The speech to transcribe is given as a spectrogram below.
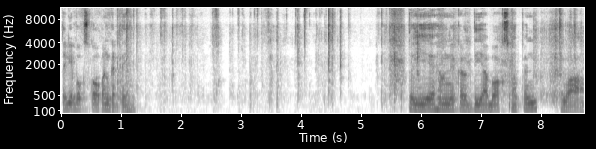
चलिए बॉक्स को ओपन करते हैं। तो ये हमने कर दिया बॉक्स ओपन वाह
